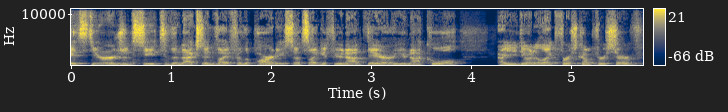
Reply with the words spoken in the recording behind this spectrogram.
it's the urgency to the next invite for the party. So it's like if you're not there, you're not cool. Are you doing it like first come first serve?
